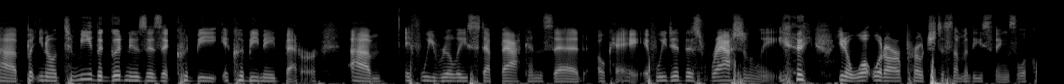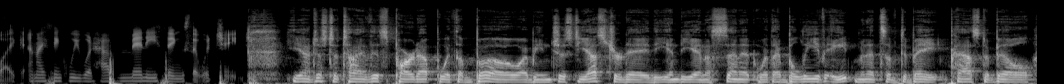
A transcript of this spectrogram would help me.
Uh, but you know, to me, the good news is it could be it could be made better um, if we really step back and said, okay, if we did this rationally, you know, what would our approach to some of these things look like? And I think we would have many things that would change. Yeah, just to tie this part up with a bow, I mean, just yesterday, the Indiana Senate, with I believe eight minutes of debate, passed a bill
